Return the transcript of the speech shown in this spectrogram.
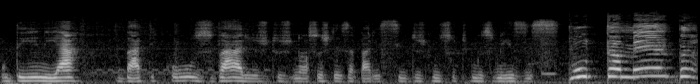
O DNA bate com os vários dos nossos desaparecidos nos últimos meses. Puta merda!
